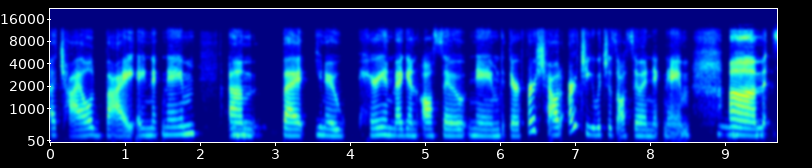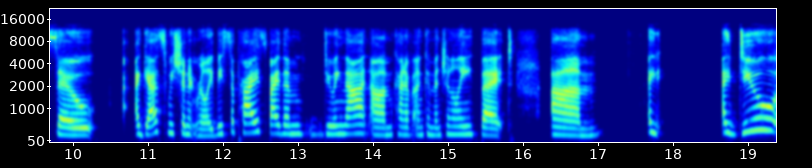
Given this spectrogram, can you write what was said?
a child by a nickname. Um, mm-hmm. But, you know, Harry and Meghan also named their first child Archie, which is also a nickname. Mm-hmm. Um, so I guess we shouldn't really be surprised by them doing that um, kind of unconventionally, but um, I I do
